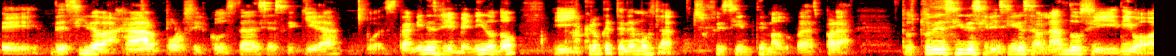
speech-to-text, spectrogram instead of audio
eh, decida bajar por circunstancias que quiera, pues también es bienvenido, ¿no? Y creo que tenemos la suficiente madurez para, pues tú decides si le sigues hablando, si digo,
